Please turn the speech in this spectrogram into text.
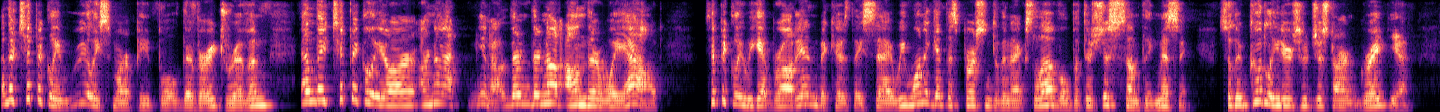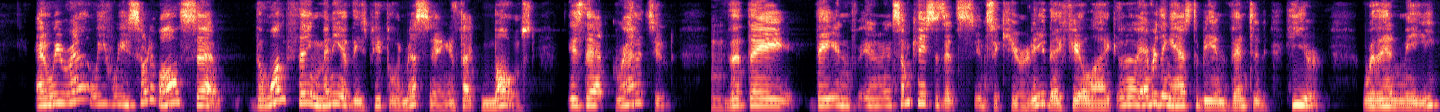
And they're typically really smart people. They're very driven, and they typically are are not, you know, they're they're not on their way out. Typically, we get brought in because they say we want to get this person to the next level, but there's just something missing. So they're good leaders who just aren't great yet. And we ran, we we sort of all said the one thing many of these people are missing, in fact, most, is that gratitude. Hmm. That they they in, in some cases it's insecurity. They feel like oh, everything has to be invented here within me.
